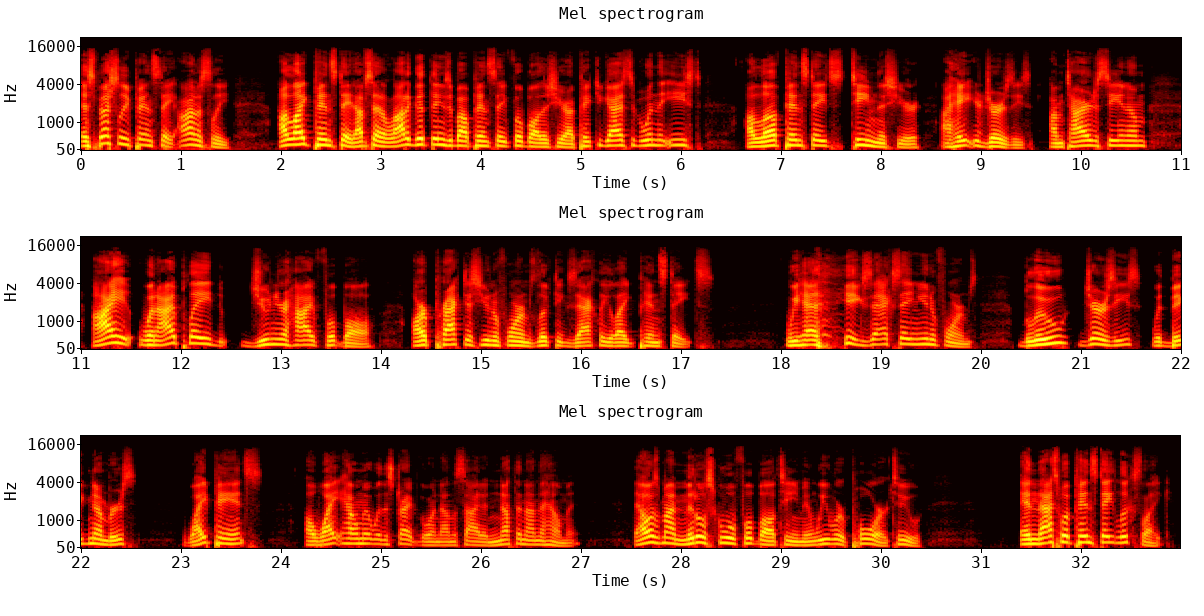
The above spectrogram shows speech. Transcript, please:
Especially Penn State. Honestly, I like Penn State. I've said a lot of good things about Penn State football this year. I picked you guys to win the East. I love Penn State's team this year. I hate your jerseys. I'm tired of seeing them. I when I played junior high football, our practice uniforms looked exactly like Penn State's. We had the exact same uniforms. Blue jerseys with big numbers, white pants, a white helmet with a stripe going down the side and nothing on the helmet. That was my middle school football team, and we were poor too. And that's what Penn State looks like.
